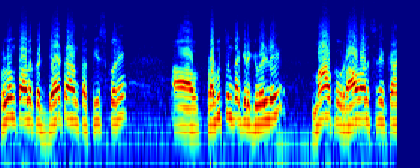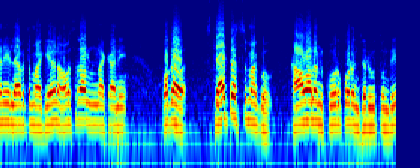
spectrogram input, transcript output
కులం తాలూకా డేటా అంతా తీసుకొని ప్రభుత్వం దగ్గరికి వెళ్ళి మాకు రావాల్సినవి కానీ లేకపోతే మాకు ఏమైనా అవసరాలు ఉన్నా కానీ ఒక స్టేటస్ మాకు కావాలని కోరుకోవడం జరుగుతుంది.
